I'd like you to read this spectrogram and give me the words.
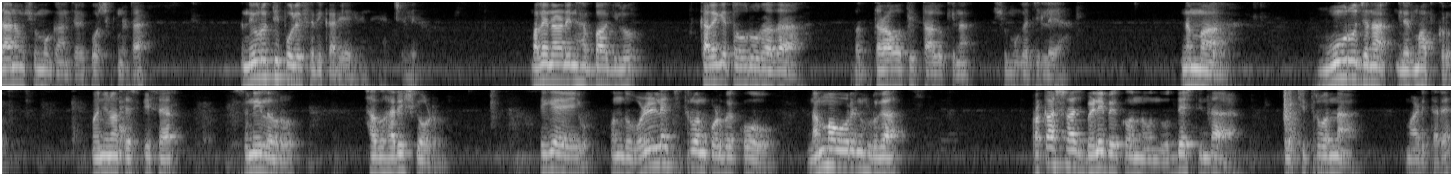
ದಾನಂ ಶಿವಮೊಗ್ಗ ಅಂತೇಳಿ ಪೋಷಕ ನಟ ನಿವೃತ್ತಿ ಪೊಲೀಸ್ ಅಧಿಕಾರಿಯಾಗಿದ್ದೀನಿ ಆ್ಯಕ್ಚುಲಿ ಮಲೆನಾಡಿನ ಹಬ್ಬಾಗಿಲು, ಕಲೆಗೆ ತೌರೂರಾದ ಭದ್ರಾವತಿ ತಾಲೂಕಿನ ಶಿವಮೊಗ್ಗ ಜಿಲ್ಲೆಯ ನಮ್ಮ ಮೂರು ಜನ ನಿರ್ಮಾಪಕರು, Manjunath S P sir, Sunil ಅವರು ಹಾಗೂ ಹರೀಶ್ ಗೌಡರು. ಹೀಗೆ ಒಂದು ಒಳ್ಳೆ ಚಿತ್ರವನ್ನು ಕೊಡಬೇಕು ನಮ್ಮ ಊರಿನ ಹುಡುಗ ಪ್ರಕಾಶ್ ರಾಜ್ ಬೆಳಿಬೇಕು ಅನ್ನೋ ಒಂದು ಉದ್ದೇಶದಿಂದ ಈ ಚಿತ್ರವನ್ನು ಮಾಡಿದ್ದಾರೆ.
